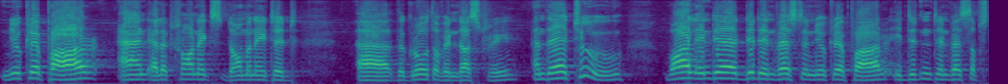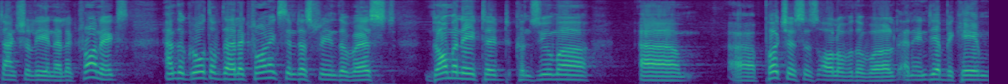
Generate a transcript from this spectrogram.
nuclear power and electronics dominated uh, the growth of industry. And there too, while India did invest in nuclear power, it didn't invest substantially in electronics. And the growth of the electronics industry in the West dominated consumer um, uh, purchases all over the world. And India became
